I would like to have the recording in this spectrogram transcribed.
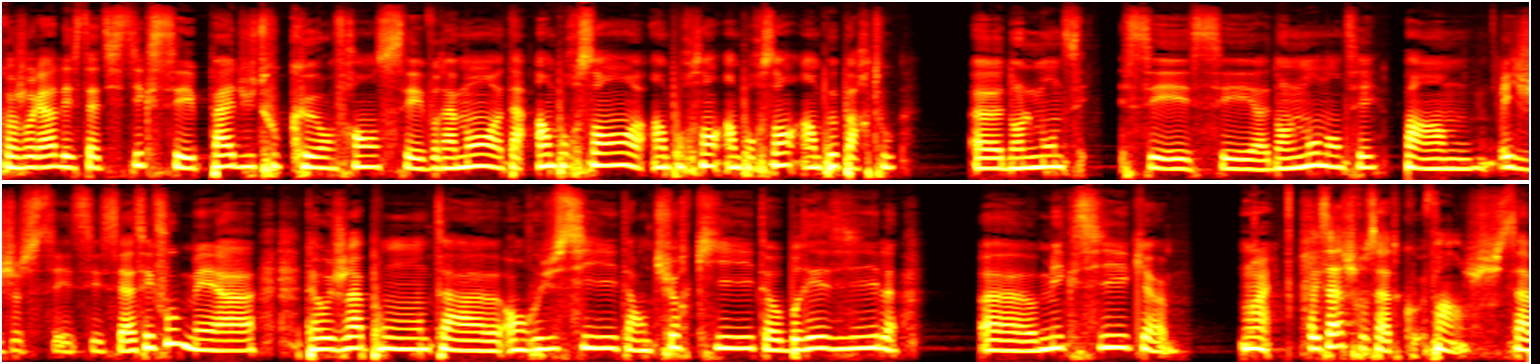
quand je regarde les statistiques, c'est pas du tout que en France. C'est vraiment, t'as 1%, 1%, 1%, un peu partout euh, dans le monde. C'est c'est euh, dans le monde entier. Enfin, c'est assez fou, mais euh, t'as au Japon, t'as euh, en Russie, t'as en Turquie, t'as au Brésil, euh, au Mexique. Ouais. Et ça, je trouve ça, enfin, ça,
